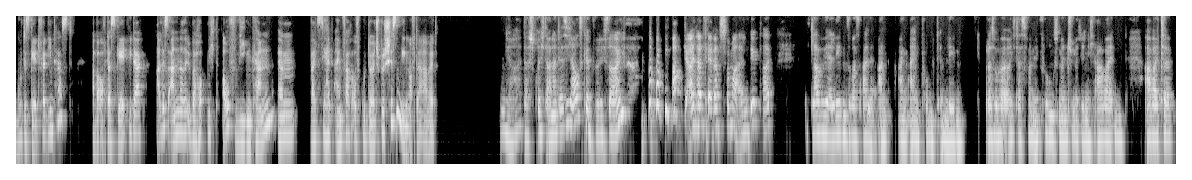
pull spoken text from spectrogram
gutes Geld verdient hast, aber auch das Geld wieder alles andere überhaupt nicht aufwiegen kann, ähm, weil es dir halt einfach auf gut Deutsch beschissen ging auf der Arbeit. Ja, da spricht einer, der sich auskennt, würde ich sagen. einer, der das schon mal erlebt hat. Ich glaube, wir erleben sowas alle an, an einem Punkt im Leben. Oder so höre ich das von den Führungsmenschen, mit denen ich arbeiten, arbeite.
